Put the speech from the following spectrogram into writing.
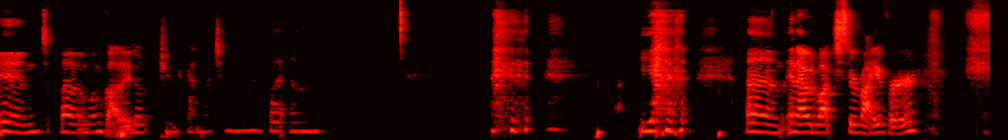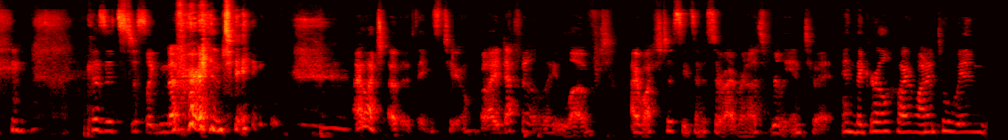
and um, I'm glad I don't drink that much anymore. But um yeah. Um, and I would watch Survivor because it's just like never ending. I watched other things too, but I definitely loved. I watched a season of Survivor and I was really into it. And the girl who I wanted to win,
